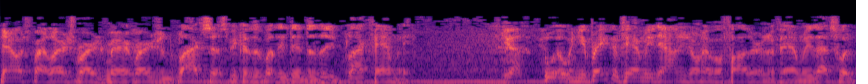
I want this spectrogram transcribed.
Now it's by a large margin, margin blacks. That's because of what they did to the black family. Well, When you break the family down, you don't have a father in the family. That's what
